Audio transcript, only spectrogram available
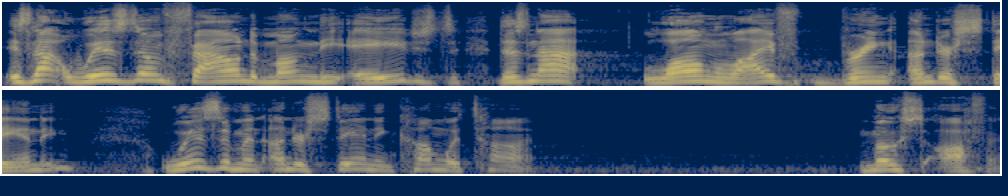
Is not wisdom found among the aged? Does not long life bring understanding? Wisdom and understanding come with time, most often.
